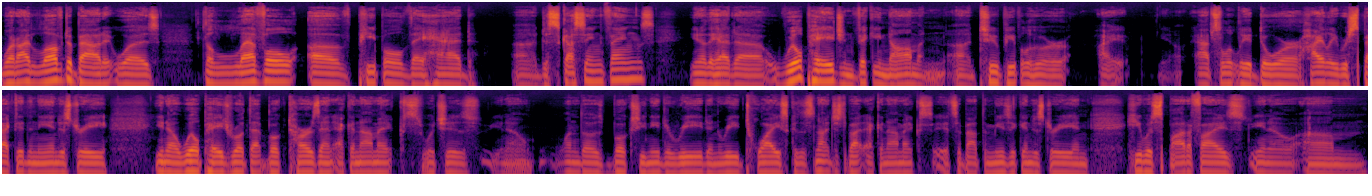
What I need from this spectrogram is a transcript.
what I loved about it was the level of people they had uh, discussing things. You know, they had uh, Will Page and Vickie Nauman, uh, two people who are I you know absolutely adore, highly respected in the industry. You know, Will Page wrote that book Tarzan Economics, which is you know one of those books you need to read and read twice because it's not just about economics; it's about the music industry. And he was Spotify's you know. Um,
